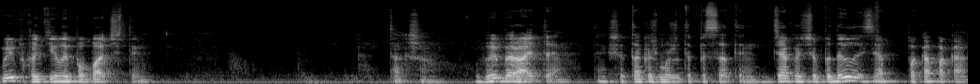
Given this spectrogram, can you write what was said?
ви б хотіли побачити. Так що, вибирайте. Так що також можете писати. Дякую, що подивилися. Пока-пока.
